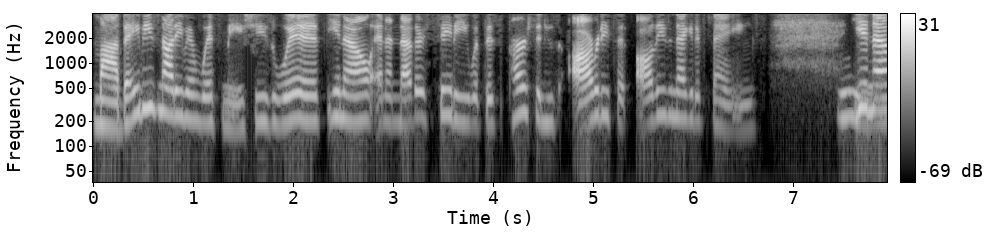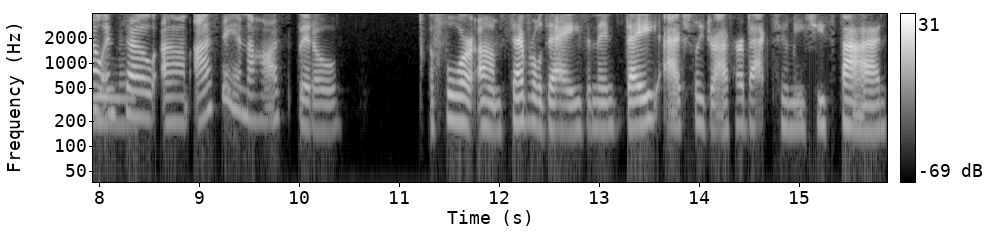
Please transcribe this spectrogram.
My baby's not even with me. She's with you know in another city with this person who's already said all these negative things. You know and Mm. so um i stay in the hospital for um several days and then they actually drive her back to me. She's fine.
